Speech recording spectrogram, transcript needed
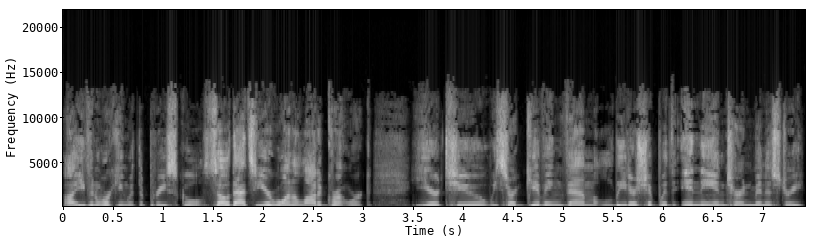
uh, even working with the preschool. So that's year one, a lot of grunt work. Year two, we start giving them leadership within the intern ministry,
